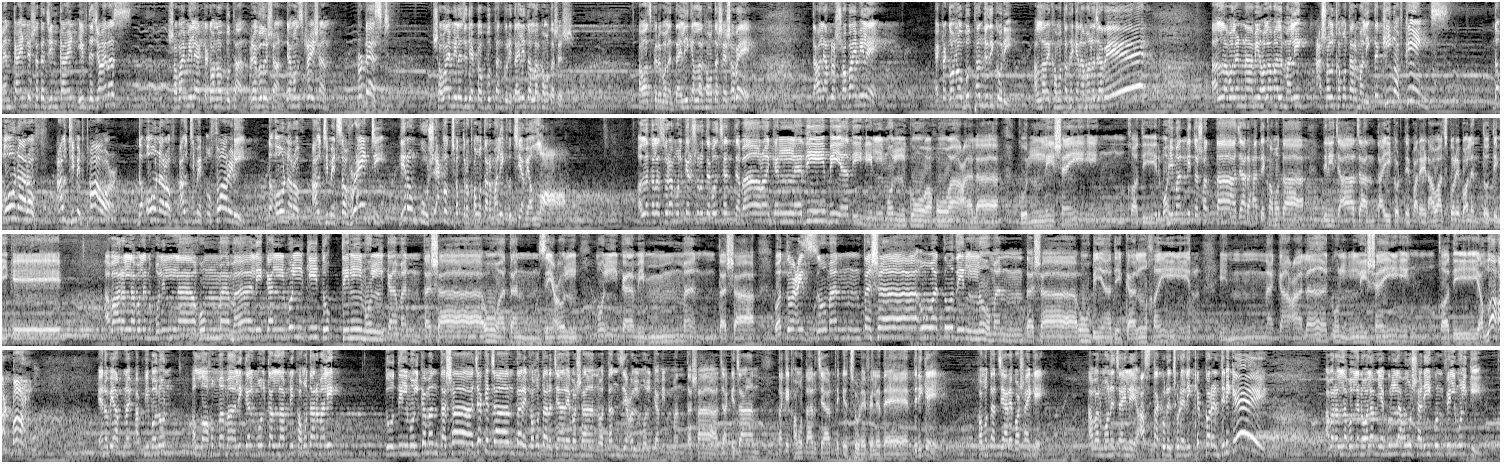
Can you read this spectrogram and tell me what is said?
ম্যানকাইন্ডের সাথে জিন kind if they join সবাই মিলে একটা গণ অভ্যুত্থান রেভলিউশন ডেমনস্ট্রেশন প্রোটেস্ট সবাই মিলে যদি একটা অভ্যুত্থান করি, তাইলেই তো আল্লাহর ক্ষমতা শেষ। আওয়াজ করে বলেন, তাইলেই কি আল্লাহর ক্ষমতা শেষ হবে? তাহলে আমরা সবাই মিলে একটা গণ অভ্যুত্থান যদি করি, আল্লাহর ক্ষমতা থেকে নামানো যাবে? আল্লাহ বলেন, না, আমি হলাম আল মালিক, আসল ক্ষমতার মালিক the king of kings the owner of ultimate power the owner of ultimate authority the owner of ultimate sovereignty নিরঙ্কুশ একচ্ছত্র ক্ষমতার মালিক হচ্ছি আমি আল্লাহ। আল্লাহ তালা সুরা মুলকের শুরুতে বলছেন, তাবারাকাল্লাযী বিয়াদিহিল মুলকু ওয়া হুয়া আলা কুল্লি শাইইন কাদির মহিমান্বিত সত্তা, যার হাতে ক্ষমতা। তিনি যা যান তাই করতে পারেন। আওয়াজ করে বলেন তো তিনি কে? আবার আল্লাহ বলেন কুলিল্লাহুম্মা মালিকাল মুলকি তুতিল মুলকা মান তাশাউ ওয়া তানজিউল মুলকা মিম্মান تشاء وتعز من تشاء وتذل من تشاء بيدك الخير إنك على كل شيء قدير الله أكبر এ নবী, আপনি বলুন, আল্লাহুম্মা মালিকাল মুলক, আল্লাহ আপনি ক্ষমতার মালিক। তুতিল মুলকা মান তাশা, যাকে চান তারে ক্ষমতার চেয়ারে বসান। ও তানজিউল মুলকা মিম্মান যাকে চান তাকে ক্ষমতার চেয়ার থেকে ছুড়ে ফেলে দেন। তিনি কে? ক্ষমতার চেয়ারে বসায় কে? আবার মনে চাইলে আস্থা করে ছুড়ে নিক্ষেপ করেন। তিনি কে? আবার আল্লাহ বললেন, ওয়ালাম ইয়াকুল্লাহু শারিকুন feel মুলকি।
